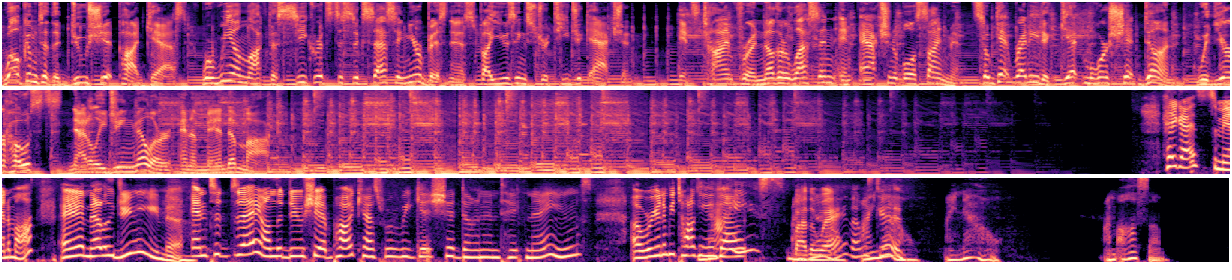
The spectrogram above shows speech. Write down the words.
Welcome to the Do Shit Podcast, where we unlock the secrets to success in your business by using strategic action. It's time for another lesson and actionable assignment, so get ready to get more shit done with your hosts, Natalie Jean Miller and Amanda Mock. Hey guys, it's Amanda Mock. and Natalie Jean. And today on the Do Shit podcast, where we get shit done and take names, uh, we're going to be talking about. Nice. By I the know, way, that was I good. Know, I know. I'm awesome.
